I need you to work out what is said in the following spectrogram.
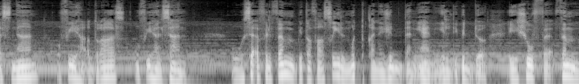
أسنان وفيها أضراس وفيها لسان. وسقف الفم بتفاصيل متقنة جدا يعني يلي بده يشوف فم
